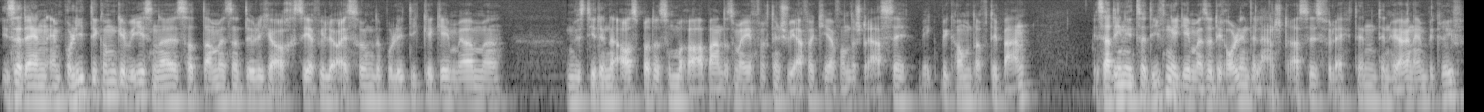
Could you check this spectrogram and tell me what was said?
ist halt ein, ein Politikum gewesen. Ne? Es hat damals natürlich auch sehr viele Äußerungen der Politik gegeben. Ja, man investiert in den Ausbau der Summerauerbahn, dass man einfach den Schwerverkehr von der Straße wegbekommt auf die Bahn. Es hat Initiativen gegeben, also die rollende Landstraße ist vielleicht den, den Hörern ein Begriff.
